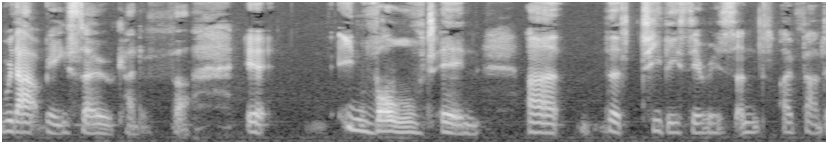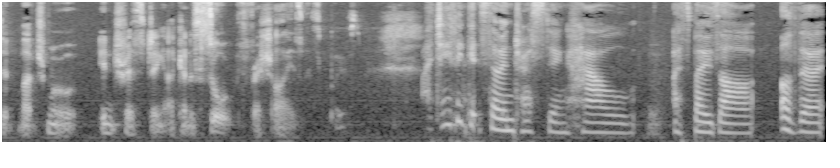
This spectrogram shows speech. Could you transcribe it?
without being so kind of uh, it, involved in uh, the TV series, and I found it much more interesting. I kind of saw it with fresh eyes, I suppose. I do think it's so interesting how I suppose our other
